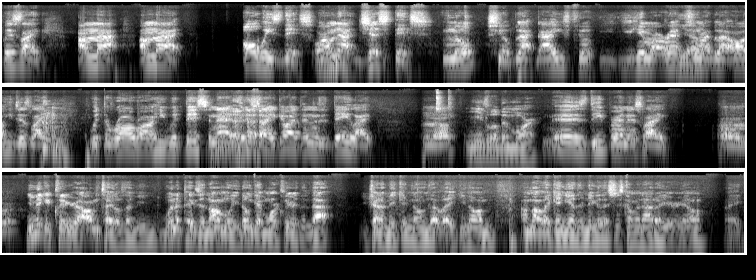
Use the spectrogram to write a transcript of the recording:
but it's like, I'm not. I'm not always this or Mm. I'm not just this. You know, see a black guy, you feel you, you hear my raps, Yeah. you might be like, oh, he just like with the raw raw, he with this and that. But it's like, yo, at the end of the day, like, you know, It means a little bit more. it's deeper and it's like, Know. You make it clear in your album titles. I mean, Winnipeg's anomaly. Don't get more clear than that. You try to make it known that like you know I'm I'm not like any other nigga that's just coming out of here. You know, like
